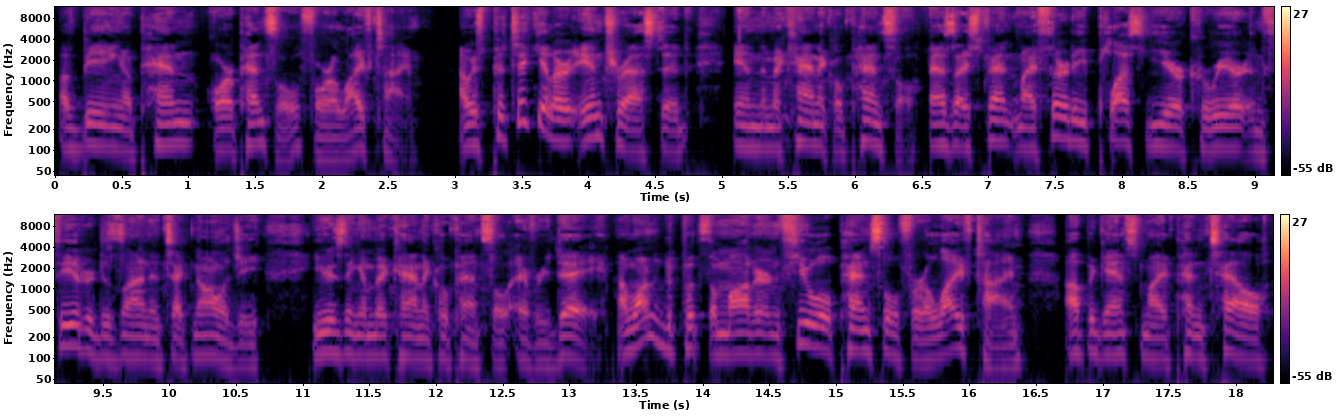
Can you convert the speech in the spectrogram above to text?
of being a pen or pencil for a lifetime. I was particularly interested in the mechanical pencil as I spent my 30 plus year career in theater design and technology using a mechanical pencil every day. I wanted to put the modern fuel pencil for a lifetime up against my Pentel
